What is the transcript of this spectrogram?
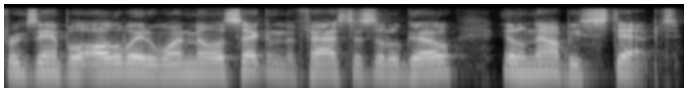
for example, all the way to one millisecond, the fastest it'll go, it'll now be stepped.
